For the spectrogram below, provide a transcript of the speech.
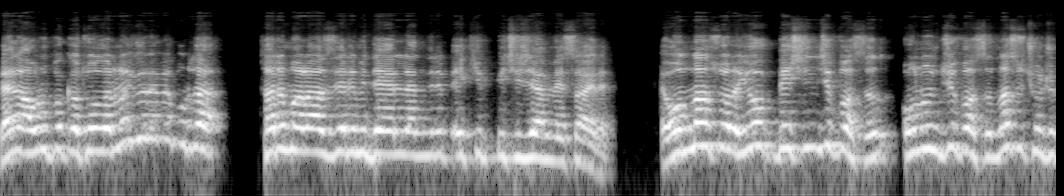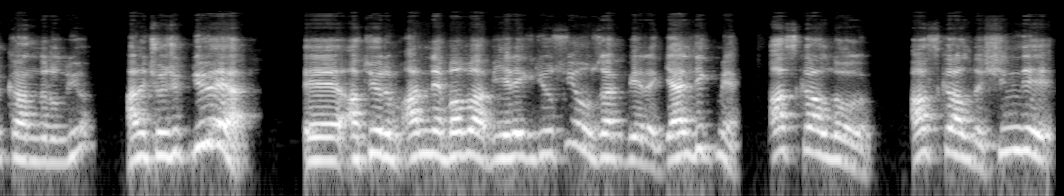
ben Avrupa kotalarına göre mi burada tarım arazilerimi değerlendirip ekip biçeceğim vesaire. E ondan sonra yok 5. fasıl, 10. fasıl nasıl çocuk kandırılıyor? Hani çocuk diyor ya e, atıyorum anne baba bir yere gidiyorsun ya uzak bir yere. Geldik mi? Az kaldı oğlum. Az kaldı. Şimdi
